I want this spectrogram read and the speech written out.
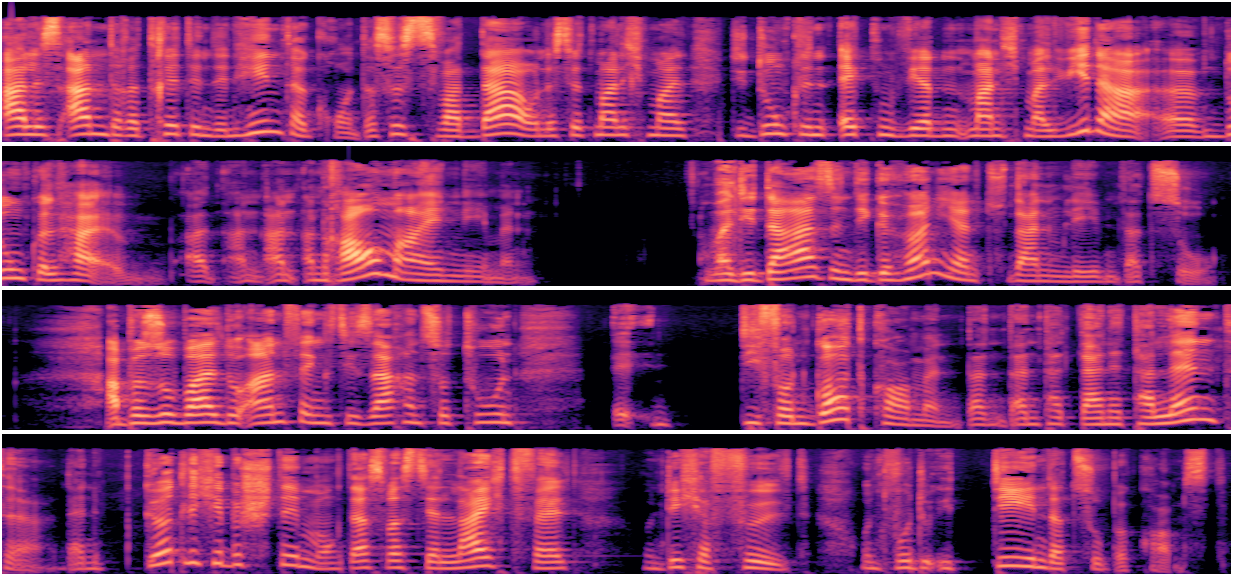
Alles andere tritt in den Hintergrund. Das ist zwar da und es wird manchmal, die dunklen Ecken werden manchmal wieder äh, Dunkelheit an, an, an Raum einnehmen. Weil die da sind, die gehören ja zu deinem Leben dazu. Aber sobald du anfängst, die Sachen zu tun, äh, die von Gott kommen, dann, dann deine Talente, deine göttliche Bestimmung, das, was dir leicht fällt und dich erfüllt und wo du Ideen dazu bekommst,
